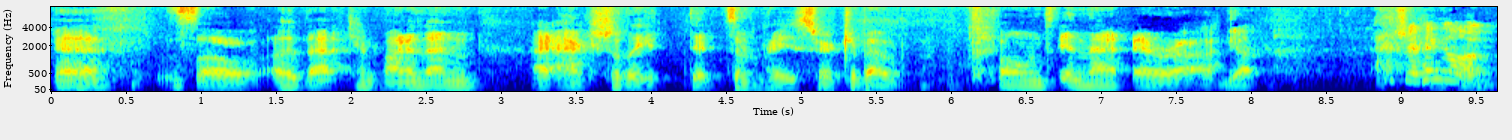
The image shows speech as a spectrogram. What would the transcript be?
Yeah, so uh, that came to mind, and then I actually did some research about phones in that era. Yep. Actually, hang on.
